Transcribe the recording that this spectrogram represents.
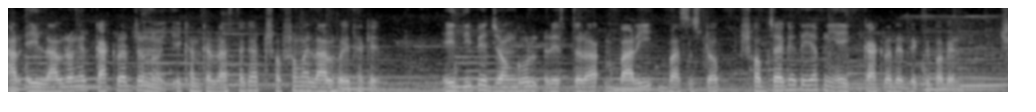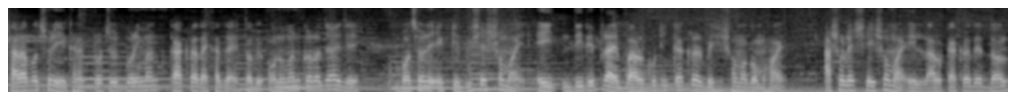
আর এই লাল রঙের কাঁকড়ার জন্যই এখানকার রাস্তাঘাট সবসময় লাল হয়ে থাকে। এই দ্বীপে জঙ্গল, রেস্তোরাঁ, বাড়ি, বাস স্টপ, সব জায়গাতেই আপনি এই কাঁকড়াদের দেখতে পাবেন। সারা বছরই এখানে প্রচুর পরিমাণ কাঁকড়া দেখা যায়। তবে অনুমান করা যায় যে, বছরে একটি বিশেষ সময় এই দ্বীপে প্রায় বারো কোটি কাঁকড়ার বেশি সমাগম হয়। আসলে সেই সময় এই লাল কাঁকড়াদের দল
